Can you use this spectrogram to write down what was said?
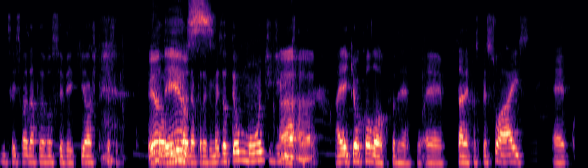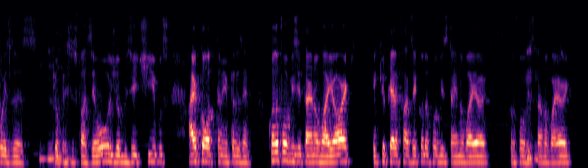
Não sei se vai dar pra você ver aqui. Eu acho que você. Meu Deus! Ver, mas eu tenho um monte de lista. Aí que eu coloco, por exemplo, é, tarefas pessoais, é, coisas uhum. que eu uhum. preciso fazer hoje, objetivos. Aí eu coloco também, por exemplo, quando eu for visitar Nova York, o que eu quero fazer quando eu for visitar em Nova York, quando eu for visitar uhum. Nova York.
